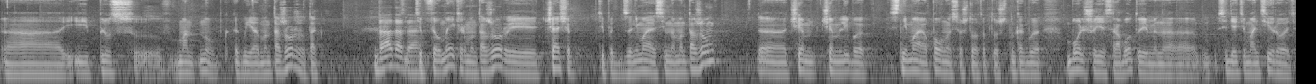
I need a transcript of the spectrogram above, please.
э, и плюс, в мон, ну, как бы я монтажер же, так. Да, да, да. Типа филмейкер, монтажер, и чаще, типа, занимаюсь именно монтажом, э, чем чем-либо снимаю полностью что-то, потому что, ну, как бы больше есть работы именно сидеть и монтировать,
